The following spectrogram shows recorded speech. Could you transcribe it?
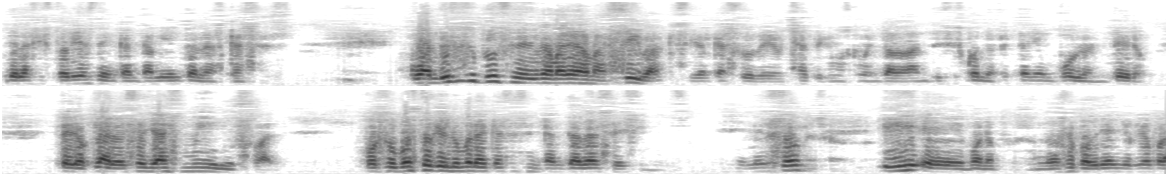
de las historias de encantamiento en las casas. Cuando eso se produce de una manera masiva, que sería el caso de Ochate que hemos comentado antes, es cuando afecta ya un pueblo entero. Pero claro, eso ya es muy inusual. Por supuesto que el número de casas encantadas es inmenso. Es inmenso y eh, bueno, pues no se podrían yo creo por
